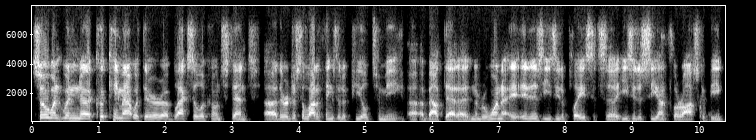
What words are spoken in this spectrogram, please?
so when when uh, Cook came out with their uh, black silicone stent, uh, there were just a lot of things that appealed to me uh, about that. Number one, it, it is easy to place. It's easy to see on fluoroscopy.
